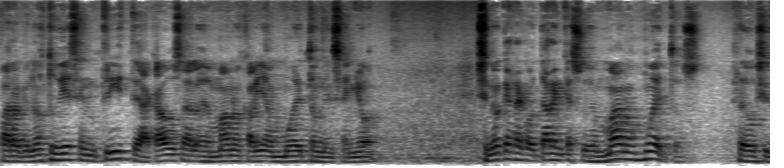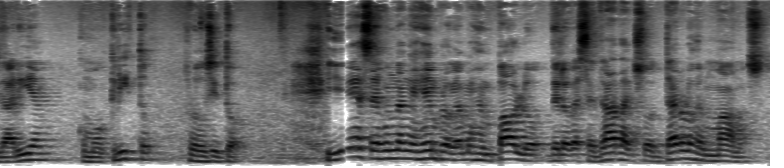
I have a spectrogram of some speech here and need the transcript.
para que no estuviesen tristes a causa de los hermanos que habían muerto en el Señor, sino que recordaran que sus hermanos muertos resucitarían como Cristo resucitó. Y ese es un gran ejemplo que vemos en Pablo de lo que se trata, exhortar a los hermanos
